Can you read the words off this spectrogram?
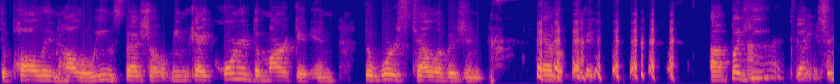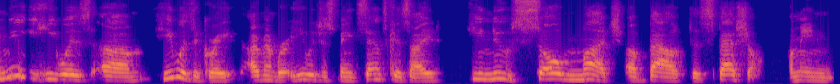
the Paul Lynde Halloween special. I mean, the guy cornered the market in the worst television ever. uh, but he, Oh, but to me, he was um, he was a great. I remember he would just made sense because I he knew so much about the special. I mean,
